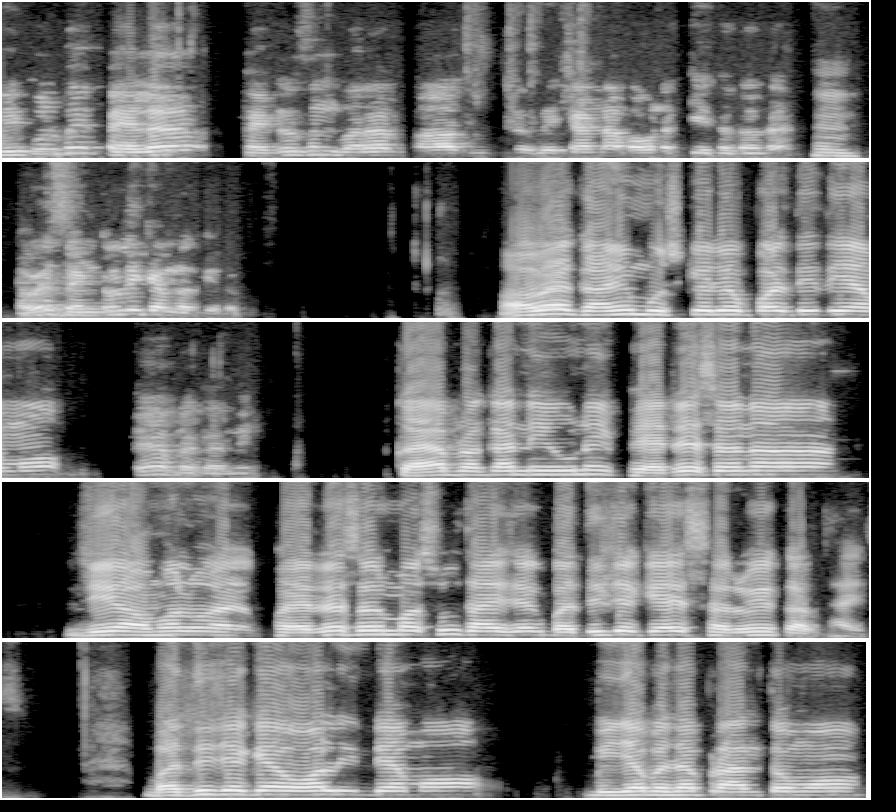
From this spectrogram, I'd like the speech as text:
વિપુલભાઈ પહેલા ફેડરેશન દ્વારા વેચાણના ભાવ નક્કી થતા હતા. હવે સેન્ટ્રલી કેમ નથી થતું? હવે ઘણી મુશ્કેલીઓ પડતી હતી એમાં. કયા પ્રકારની? કયા પ્રકારની એવું નહીં. ફેડરેશન જે અમલ ફેડરેશનમાં શું થાય છે બધી જગ્યાએ સર્વે કર થાય છે. બધી જગ્યાએ ઓલ ઇન્ડિયામાં બીજા બધા પ્રાંતોમાં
